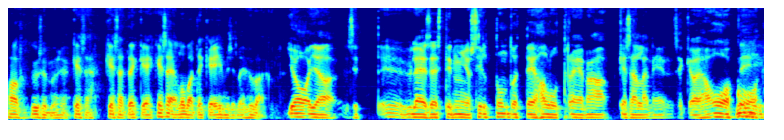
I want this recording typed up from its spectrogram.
hauska kysymys. Ja kesä, kesä, tekee, kesä ja loma tekee ihmisille hyvää kyllä. Joo, ja sitten yleisesti, niin jos siltä tuntuu, että ei halua treenaa kesällä, niin sekin on ihan ok. Niin,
